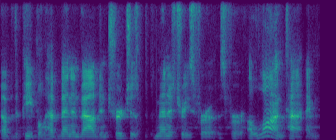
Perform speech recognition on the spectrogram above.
of the people have been involved in churches ministries for for a long time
